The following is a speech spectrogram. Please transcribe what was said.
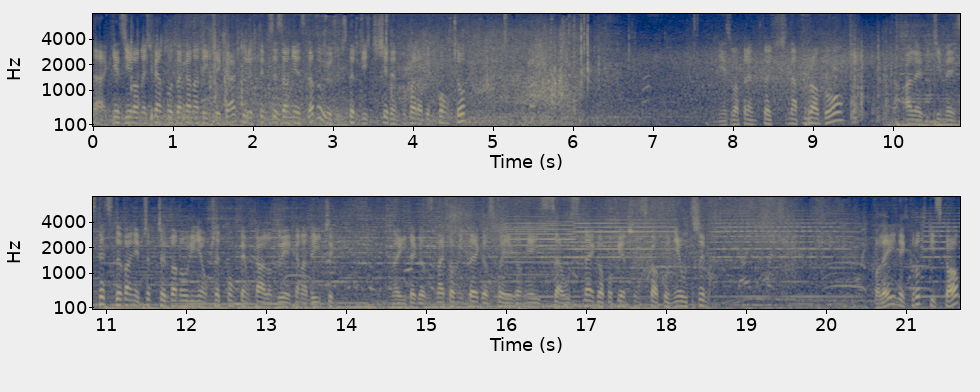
Tak, jest zielone światło dla Kanadyjczyka, który w tym sezonie zdobył już 47 pucharowych punktów. Niezła prędkość na progu, no, ale widzimy zdecydowanie przed czerwoną linią, przed punktem K ląduje Kanadyjczyk. No i tego znakomitego swojego miejsca, ósmego po pierwszym skoku nie utrzyma. Kolejny krótki skok.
